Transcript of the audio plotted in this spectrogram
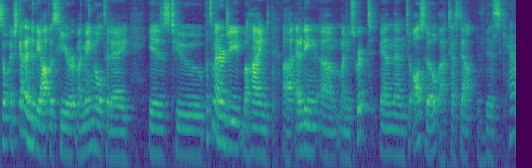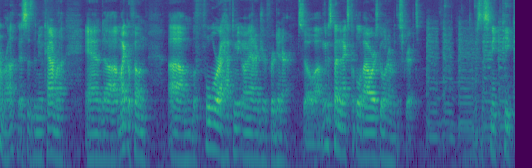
So I just got into the office here. My main goal today is to put some energy behind uh, editing um, my new script and then to also uh, test out this camera. This is the new camera and uh, microphone um, before I have to meet my manager for dinner. So uh, I'm gonna spend the next couple of hours going over the script. Here's a sneak peek.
